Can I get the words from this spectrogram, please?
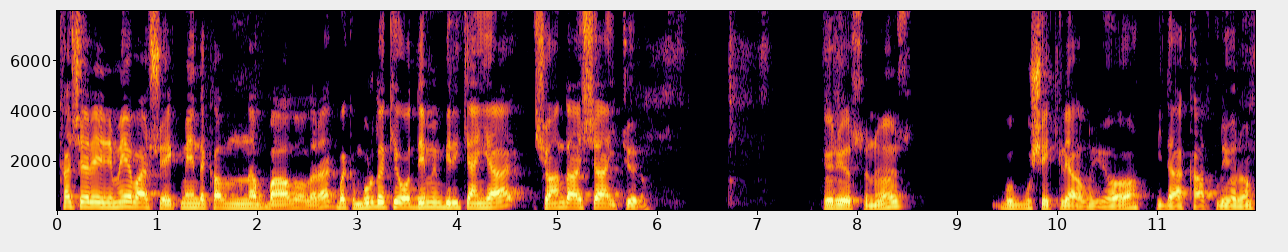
kaşar erimeye başlıyor. Ekmeğin de kalınlığına bağlı olarak. Bakın buradaki o demin biriken yağ şu anda aşağı itiyorum. Görüyorsunuz. Bu bu şekli alıyor. Bir daha katlıyorum.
